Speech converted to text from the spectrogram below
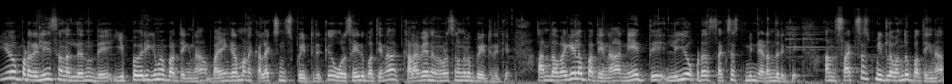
லியோ படம் ரிலீஸ் ஆனதுலேருந்து இப்போ வரைக்குமே பார்த்தீங்கன்னா பயங்கரமான கலெக்ஷன்ஸ் போயிட்டு இருக்கு ஒரு சைடு பார்த்தீங்கன்னா கலவையான விமர்சனங்களும் போயிட்டு இருக்கு அந்த வகையில் பார்த்தீங்கன்னா நேற்று லியோ பட சக்ஸஸ் மீட் நடந்திருக்கு. அந்த சக்ஸஸ் மீட்டில் வந்து பார்த்தீங்கன்னா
